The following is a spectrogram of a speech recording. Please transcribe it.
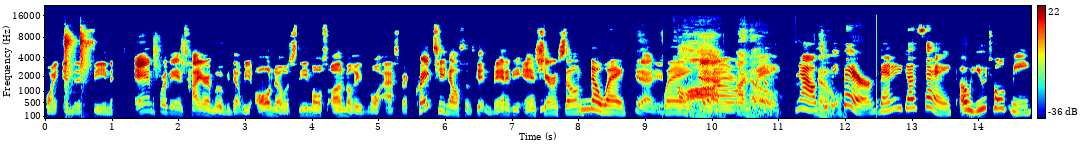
point in this scene and for the entire movie that we all know is the most unbelievable aspect. Craig T. Nelson's getting Vanity and Sharon Stone. No way. Get out of here. Way. Come on. Yeah. I know. way. Now, to be fair, Vanity does say, "Oh, you told me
